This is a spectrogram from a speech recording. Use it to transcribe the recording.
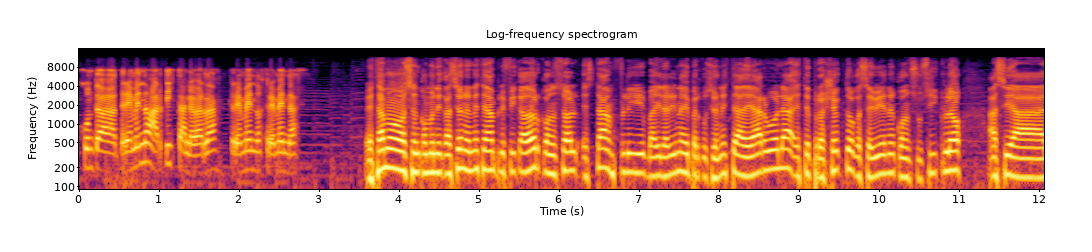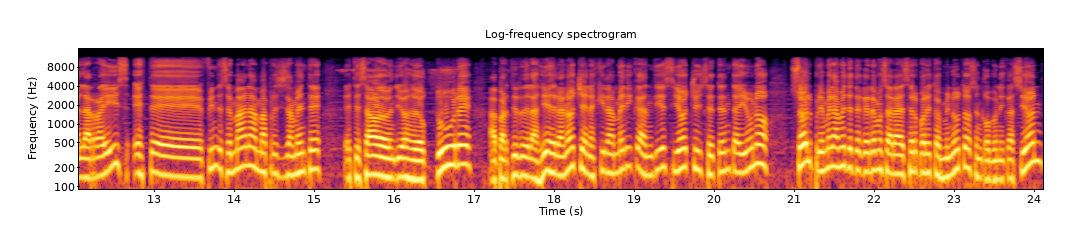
junto a tremendos artistas, la verdad, tremendos, tremendas. Estamos en comunicación en este amplificador con Sol Stanfly, bailarina y percusionista de Árbola, este proyecto que se viene con su ciclo hacia la raíz este fin de semana, más precisamente este sábado 22 de octubre, a partir de las 10 de la noche en Esquina América en 18 y 71. Sol, primeramente te queremos agradecer por estos minutos en comunicación.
